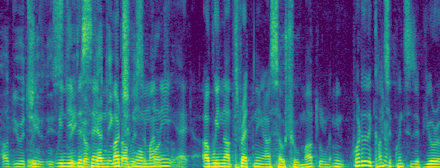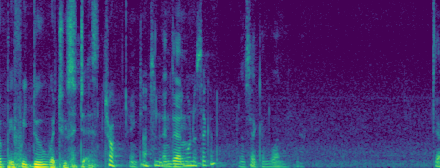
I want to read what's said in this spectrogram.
How do you We, achieve this we need to send much more money. Uh, Are we not threatening our social model? I mean, what are the consequences of Europe if we do what you suggest? Sure, Thank you. absolutely. And then you want a second? the second one. Yeah.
